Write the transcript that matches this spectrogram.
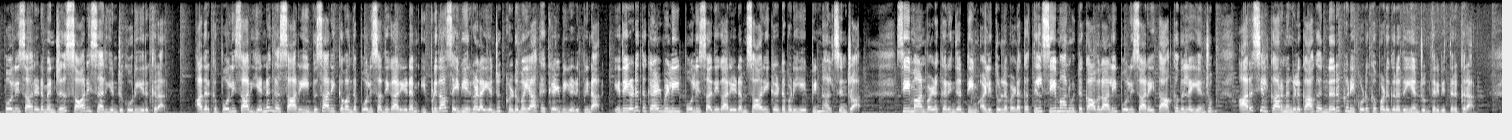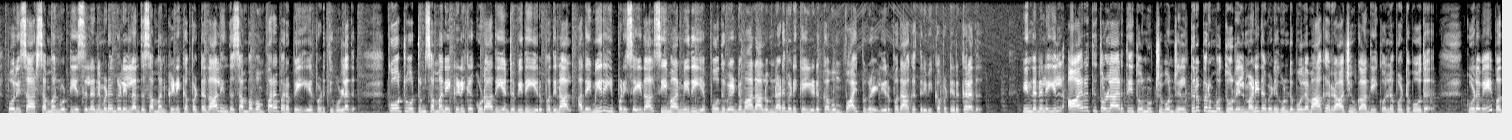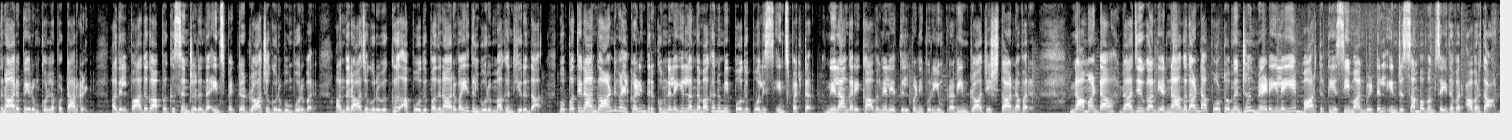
போலீசாரிடமென்று சாரி சார் என்று கூறியிருக்கிறார். அதற்கு போலீசார் என்னங்க சாரி விசாரிக்க வந்த போலீஸ் அதிகாரியிடம் இப்படிதான் செய்வீர்களா? என்று கடுமையாக கேள்வி எழுப்பினார். இதையடுத்து கேள்விழி போலீஸ் அதிகாரியிடம் சாரி கேட்டபடியே பின்னால் சென்றார். சீமான் வழக்கறிஞர் டீம் அளித்துள்ள விளக்கத்தில் சீமான் விட்டு காவலாளி போலீசாரை தாக்கவில்லை என்றும் அரசியல் காரணங்களுக்காக நெருக்கடி கொடுக்கப்படுகிறது என்றும் தெரிவித்திருக்கிறார். போலீசார் சம்மன் ஒட்டிய சில நிமிடங்களில் அந்த சம்மன் கிழிக்கப்பட்டதால் இந்த சம்பவம் பரபரப்பை ஏற்படுத்தியுள்ளது. கோர்ட் ஒற்றும் சம்மனை கிழிக்கக்கூடாது என்ற விதி இருப்பதினால் அதை மீறி இப்படி செய்தால் சீமான் மீது எப்போது வேண்டுமானாலும் நடவடிக்கை எடுக்கவும் வாய்ப்புகள் இருப்பதாக தெரிவிக்கப்பட்டிருக்கிறது. இந்த நிலையில் ஆயிரத்தி தொள்ளாயிரத்தி தொன்னூற்றி ஒன்றில் திருப்பெரும்புத்தூரில் மனித வெடிகுண்டு மூலமாக ராஜீவ்காந்தி கொல்லப்பட்டபோது கூடவே பதினாறு பேரும் கொல்லப்பட்டார்கள். அதில் பாதுகாப்புக்கு சென்றிருந்த இன்ஸ்பெக்டர் ராஜகுருவும் ஒருவர். அந்த ராஜகுருவுக்கு அப்போது பதினாறு வயதில் ஒரு மகன் இருந்தார். முப்பத்தி நான்கு ஆண்டுகள் கழிந்திருக்கும் நிலையில் அந்த மகனும் இப்போது போலீஸ் இன்ஸ்பெக்டர். நீலாங்கரை காவல் நிலையத்தில் பணிபுரியும் பிரவீன் ராஜேஷ் தான் அவர். நாமாண்டா ராஜீவ்காந்தியை நாங்க தாண்டா போட்டோம் என்று மேடையிலேயே மார்த்தட்டிய சீமான் வீட்டில் இன்று சம்பவம் செய்தவர் அவர்தான்.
